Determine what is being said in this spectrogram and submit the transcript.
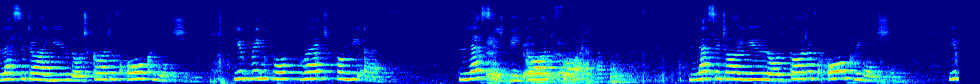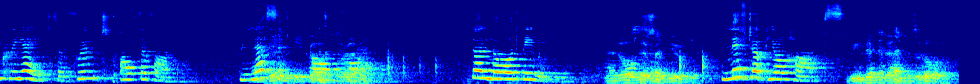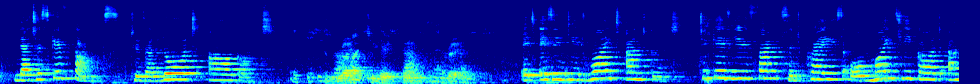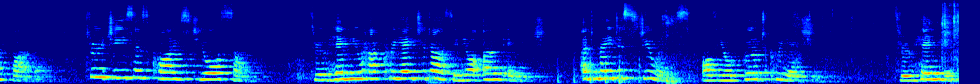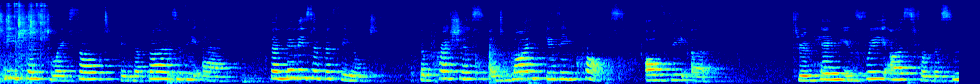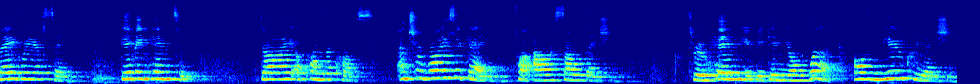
Blessed are you, Lord God of all creation. You bring forth bread from the earth. Blessed be God forever. Blessed are you, Lord God of all creation. You create the fruit of the vine. Blessed be God forever. The Lord be with you. And also with you. Lift up your hearts. We lift them to the Lord. Let us give thanks to the Lord our God. It It is is right to give thanks and praise. It is indeed right and good to give you thanks and praise, Almighty God and Father, through Jesus Christ, your Son. Through him you have created us in your own image and made us stewards of your good creation. Through him you teach us to exalt in the birds of the air, the lilies of the field, the precious and life-giving crops of the earth. Through him you free us from the slavery of sin, giving him to die upon the cross and to rise again for our salvation. Through him you begin your work of new creation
